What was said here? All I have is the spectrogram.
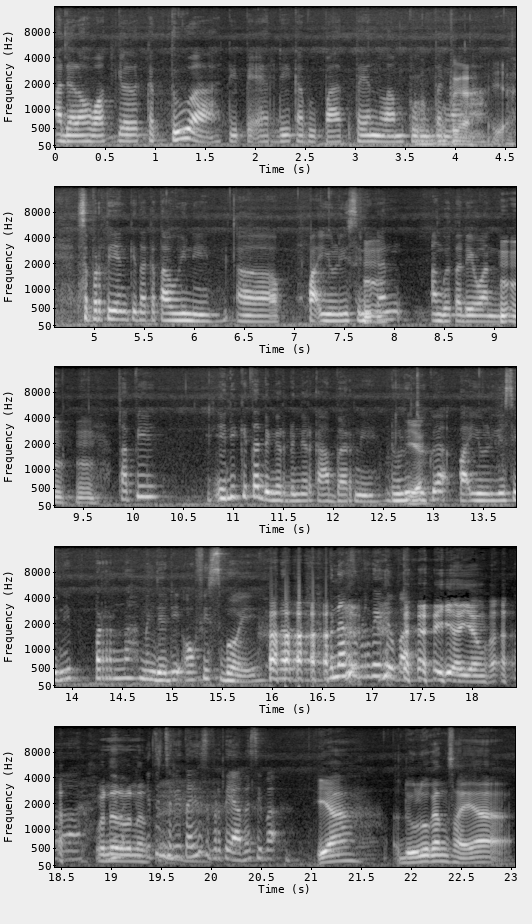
adalah wakil ketua DPRD Kabupaten Lampung, Lampung Tengah. Tengah, iya. Seperti yang kita ketahui nih, eh, Pak Julius ini kan anggota dewan nih. Mm, mm. Tapi ini kita dengar-dengar kabar nih, dulu Iya. juga Pak Julius ini pernah menjadi office boy. Benar, benar seperti itu Pak? Iya iya Mbak. Eh, Benar itu- benar. Itu ceritanya seperti apa sih Pak? Ya dulu kan saya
